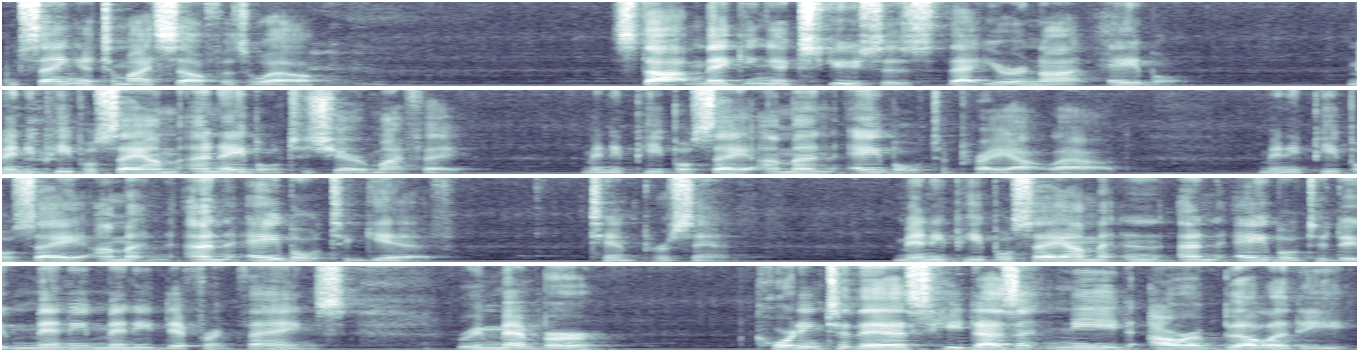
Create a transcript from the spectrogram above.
I'm saying it to myself as well. Stop making excuses that you're not able. Many people say, I'm unable to share my faith. Many people say, I'm unable to pray out loud. Many people say, I'm un- unable to give 10%. Many people say, I'm un- unable to do many, many different things. Remember, according to this, He doesn't need our ability,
